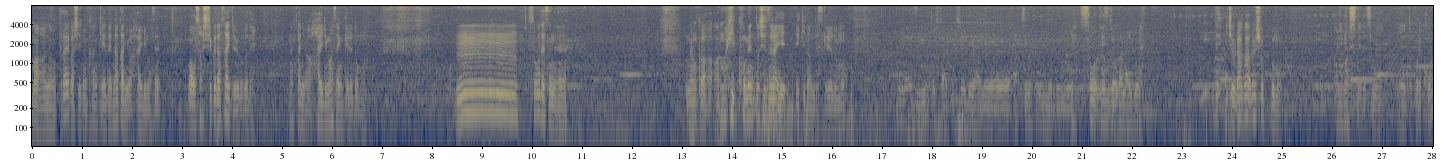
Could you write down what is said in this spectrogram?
まあ、あのプライバシーの関係で中には入りません、まあ、お察しくださいということで中には入りませんけれども。うーんそうですね。なんかあんまりコメントしづらい駅なんですけれども。とりあえず言うとしたら途中であのあっちの方にに天井がないぐらい。で一応ラガールショップもありましてですね。えっ、とこれコン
